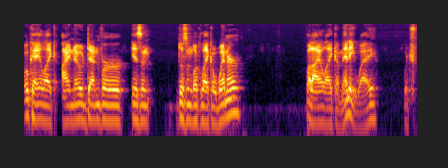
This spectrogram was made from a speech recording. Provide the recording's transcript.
okay, like I know Denver isn't doesn't look like a winner, but I like them anyway, which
